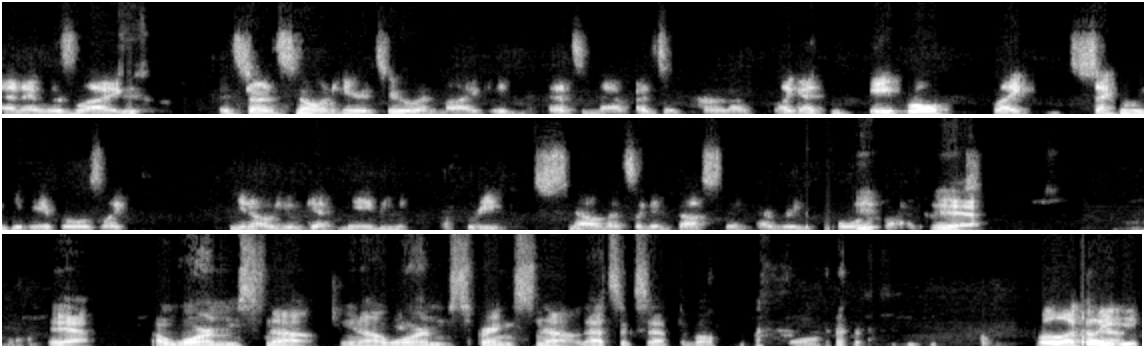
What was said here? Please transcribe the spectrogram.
and it was like it started snowing here too, and like it, that's never that's unheard of. Like at April, like second week of April is like, you know, you'll get maybe a free snow that's like a dusting every four or five. Yeah. yeah, yeah, a warm snow. You know, yeah. warm spring snow. That's acceptable. yeah. Well, luckily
